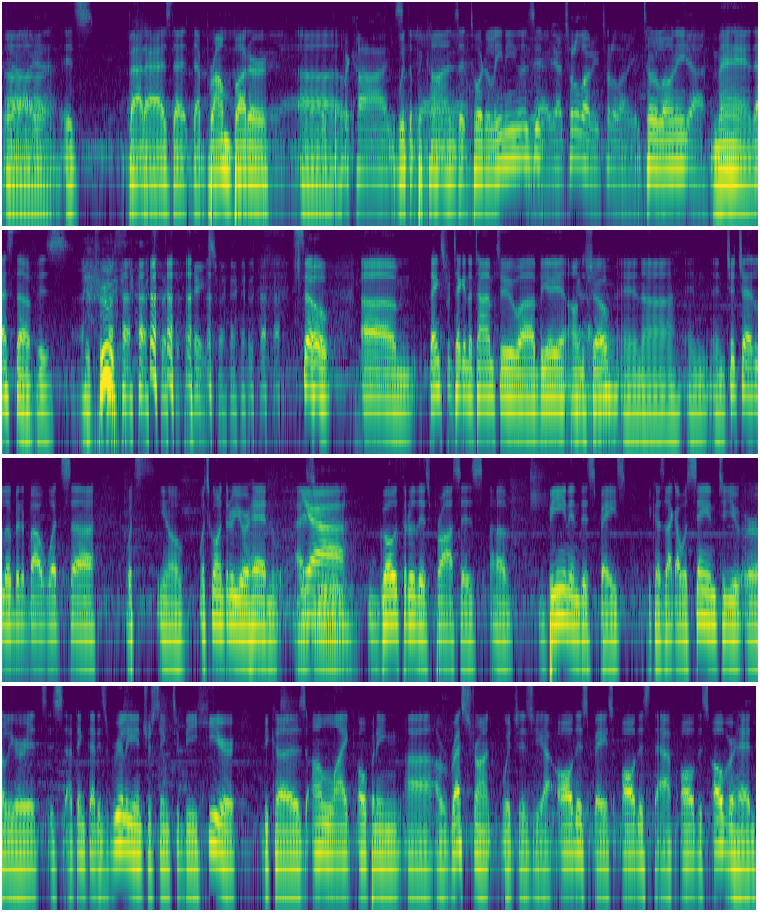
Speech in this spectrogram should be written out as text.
Yeah, uh, yeah. it's badass. That that brown butter uh, with the pecans. with the pecans. yeah. At tortellini, was Yeah, it? yeah, tortelloni, tortelloni. Tortelloni. Yeah. Man, that stuff is the truth. Thanks, man. so, um, thanks for taking the time to uh, be on the show and uh, and and chit chat a little bit about what's uh, what's you know what's going through your head as Yeah. you go through this process of being in this space. Because, like I was saying to you earlier, it's, it's I think that is really interesting to be here because unlike opening uh, a restaurant, which is you got all this space, all this staff, all this overhead,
